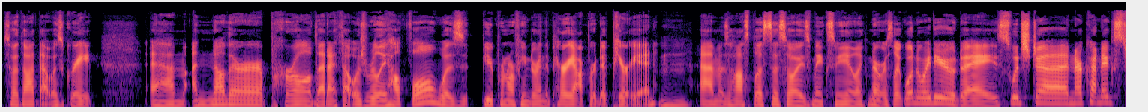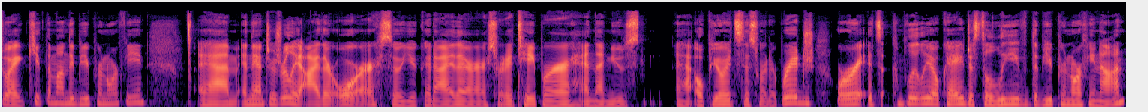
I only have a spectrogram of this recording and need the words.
So I thought that was great. Um, another pearl that I thought was really helpful was buprenorphine during the perioperative period. Um, as a hospitalist, this always makes me like nervous. Like, what do I do? Do I switch to narcotics? Do I keep them on the buprenorphine? Um, and the answer is really either or. So you could either sort of taper and then use uh, opioids to sort of bridge, or it's completely okay just to leave the buprenorphine on.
